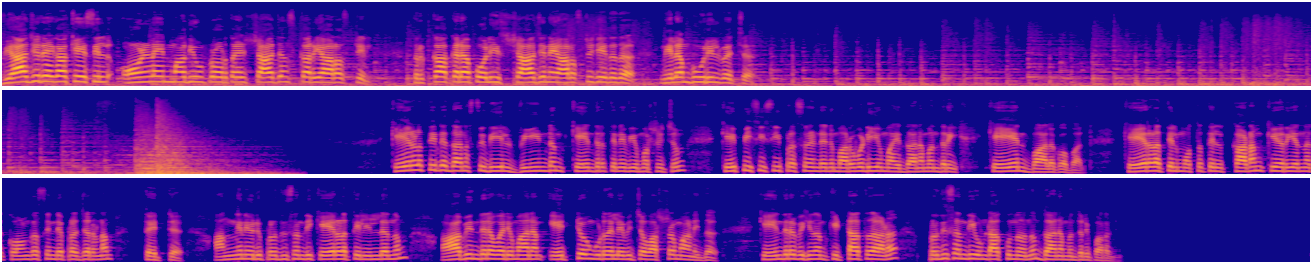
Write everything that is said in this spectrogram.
വ്യാജരേഖ കേസിൽ ഓൺലൈൻ മാധ്യമപ്രവർത്തകൻ ഷാജൻ സ്കറി അറസ്റ്റിൽ. തൃക്കാക്കര പോലീസ് ഷാജനെ അറസ്റ്റ് ചെയ്തത് നിലമ്പൂരിൽ വെച്ച്. കേരളത്തിന്റെ ധനസ്ഥിതിയിൽ വീണ്ടും കേന്ദ്രത്തിനെ വിമർശിച്ചും കെ പി സി സി പ്രസിഡന്റിന് മറുപടിയുമായി ധനമന്ത്രി കെ എൻ ബാലഗോപാൽ. കേരളത്തിൽ മൊത്തത്തിൽ കടം കയറിയെന്ന കോൺഗ്രസിന്റെ പ്രചരണം തെറ്റ്. അങ്ങനെ ഒരു പ്രതിസന്ധി കേരളത്തിൽ ഇല്ലെന്നും ആഭ്യന്തര വരുമാനം ഏറ്റവും കൂടുതൽ ലഭിച്ച വർഷമാണിത്. കേന്ദ്രവിഹിതം കിട്ടാത്തതാണ് പ്രതിസന്ധി ഉണ്ടാക്കുന്നതെന്നും ധനമന്ത്രി പറഞ്ഞു.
